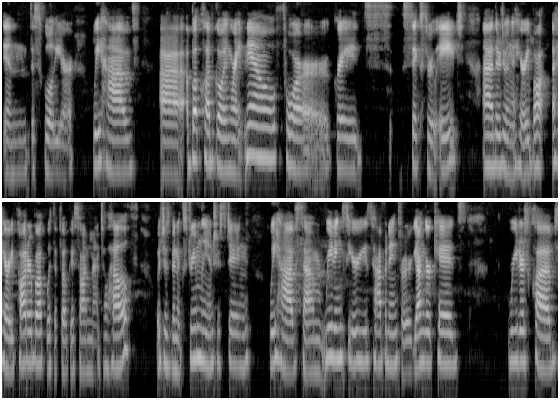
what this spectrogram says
in the school year. We have uh, a book club going right now for grades six through eight. Uh, they're doing a Harry, Bo- a Harry Potter book with a focus on mental health, which has been extremely interesting. We have some reading series happening for younger kids, readers clubs,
